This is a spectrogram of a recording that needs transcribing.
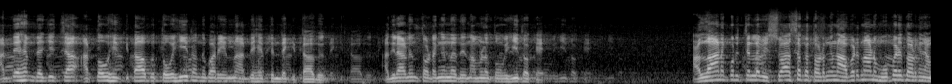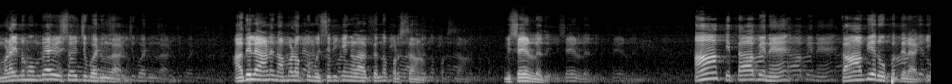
അദ്ദേഹം രചിച്ച അത്തോഹി കിതാബ് തോഹീദ് എന്ന് പറയുന്ന അദ്ദേഹത്തിന്റെ കിതാബ്. അതിലാണ് തുടങ്ങുന്നത് നമ്മൾ തോഹീദൊക്കെ. അള്ളഹാനെ കുറിച്ചുള്ള വിശ്വാസമൊക്കെ തുടങ്ങുന്ന അവിടെ നിന്നാണ് മൂപ്പരെ തുടങ്ങുന്നത്. നമ്മളതിന് മുമ്പേ വിശ്വസിച്ച് വരുന്നതാണ് അതിലാണ് നമ്മളൊക്കെ മുസ്ലിങ്ങളാക്കുന്ന പ്രസ്ഥാനം വിഷയമുള്ളത്. ആ കിതാബിനെ കാവ്യ രൂപത്തിലാക്കി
